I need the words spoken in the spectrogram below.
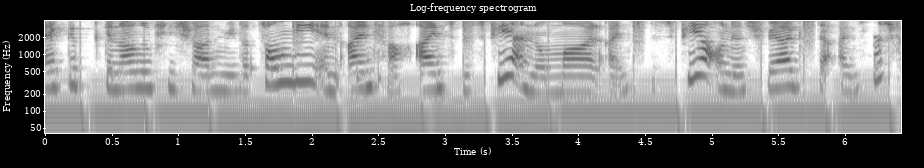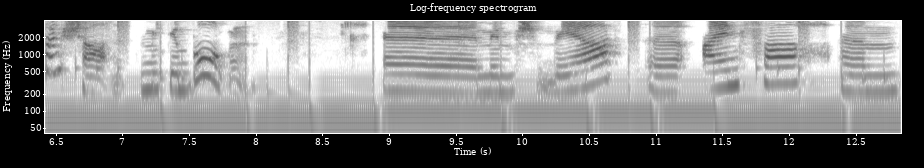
er gibt genauso viel Schaden wie der Zombie. In einfach 1 bis 4, in normal 1 bis 4 und in schwer gibt er 1 bis 5 Schaden mit dem Bogen. Äh, mit dem Schwert äh, einfach ähm,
